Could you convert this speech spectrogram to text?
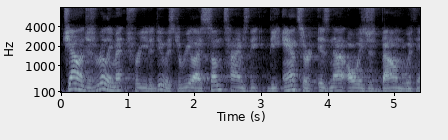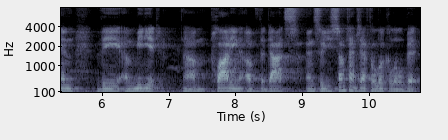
challenge is really meant for you to do is to realize sometimes the, the answer is not always just bound within the immediate um, plotting of the dots. And so you sometimes have to look a little bit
